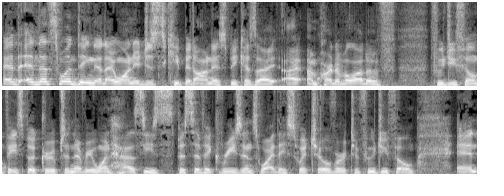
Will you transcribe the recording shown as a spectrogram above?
And and that's one thing that I wanted just to keep it honest because I, I am part of a lot of Fujifilm Facebook groups and everyone has these specific reasons why they switch over to Fujifilm. And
